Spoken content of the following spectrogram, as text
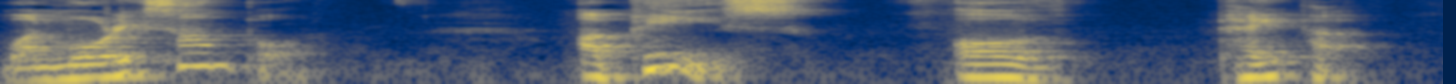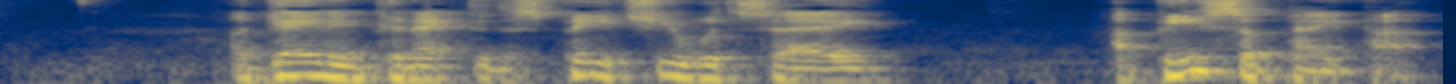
One more example. A piece of paper. Again, in connected speech, you would say a piece of paper.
